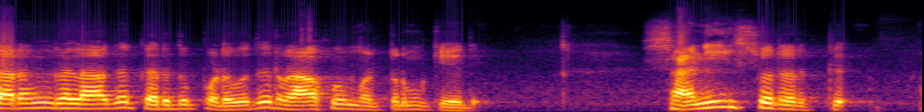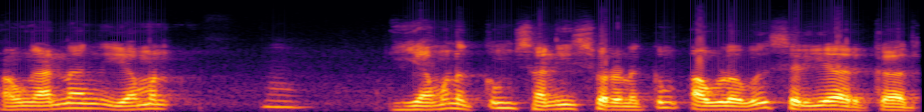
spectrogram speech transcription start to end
கரங்களாக கருதப்படுவது ராகு மற்றும் கேது. சனீஸ்வரருக்கு அவங்க அண்ணன் யமன். யமனுக்கும் சனீஸ்வரனுக்கும் அவ்வளவு சரியா இருக்காது.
